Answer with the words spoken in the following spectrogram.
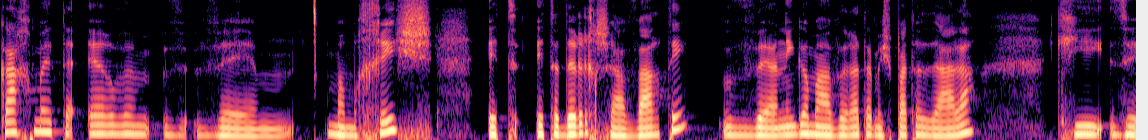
כך מתאר וממחיש את, את הדרך שעברתי, ואני גם מעבירה את המשפט הזה הלאה. כי זה,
